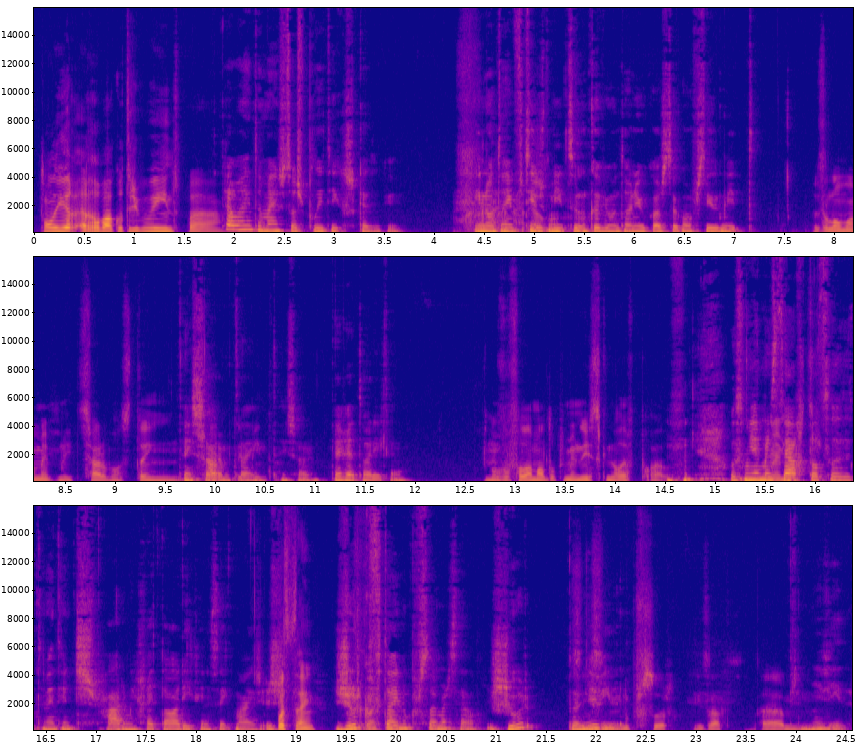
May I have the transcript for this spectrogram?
Estão ali a, roubar contribuinte, pá. Está bem também, estes políticos, quer dizer o quê? E não têm vestidos É bonitos. Eu nunca vi o António Costa com um vestido bonito. Mas ele é um homem bonito, charmoso, tem, Tem charme, tem tem. Tem charme. Tem retórica. Não vou falar mal do primeiro-ministro que ainda leva porrada. O senhor Marcelo. Rebelo também tem charme e retórica e não sei o que mais. Pois tem. Juro pois que tem. votei no professor Marcelo. Juro pela Sim, minha sim, vida. no professor, exato. Pela minha vida.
